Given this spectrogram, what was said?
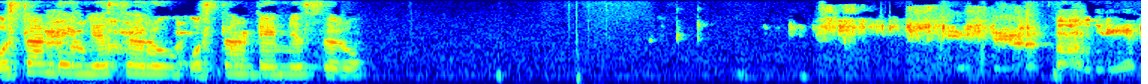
వస్తా అంటే ఏం చేస్తారు? వస్తా అంటే ఏం చేస్తారు ఏం చేయడం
